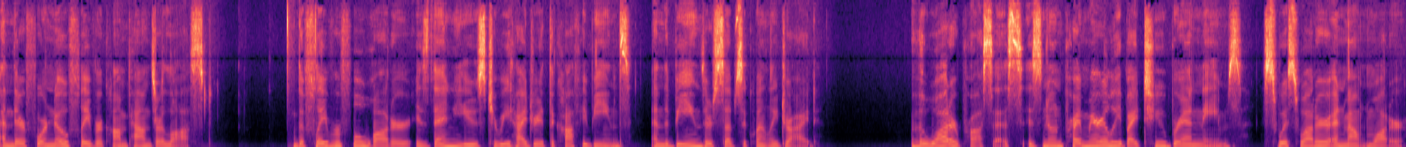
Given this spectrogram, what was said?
and therefore no flavor compounds are lost. The flavorful water is then used to rehydrate the coffee beans, and the beans are subsequently dried. The water process is known primarily by two brand names Swiss water and mountain water.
